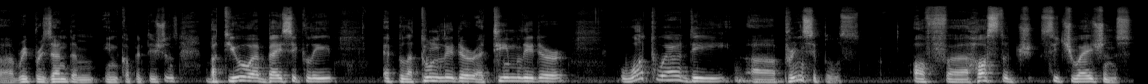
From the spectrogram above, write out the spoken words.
uh, represent them in competitions. But you were basically a platoon leader, a team leader, what were the uh, principles of uh, hostage situations?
